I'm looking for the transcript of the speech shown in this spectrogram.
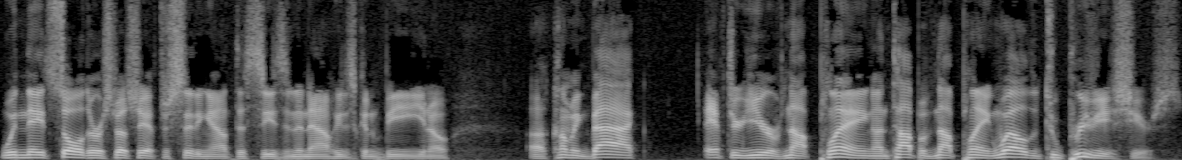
with Nate Solder, especially after sitting out this season, and now he's going to be, you know, uh, coming back after a year of not playing, on top of not playing well the two previous years.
